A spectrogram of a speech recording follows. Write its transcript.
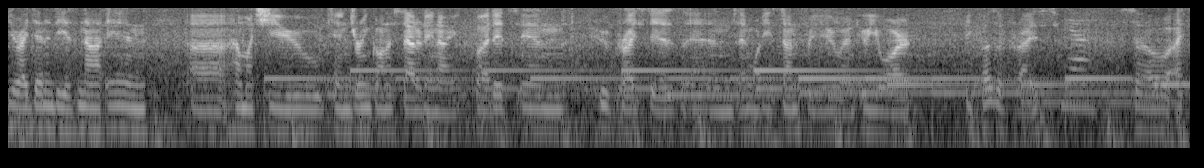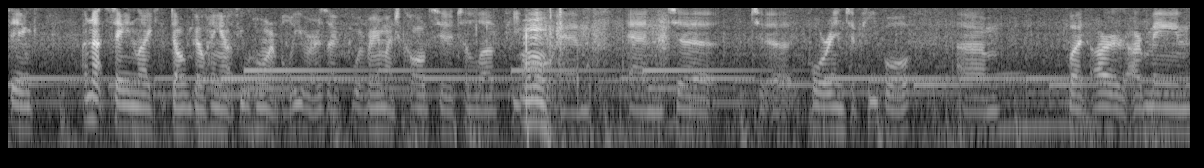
your identity is not in uh, how much you can drink on a saturday night but it's in who christ is and and what he's done for you and who you are because of christ Yeah. so I think I'm not saying like don't go hang out with people who aren't believers. Like we're very much called to to love people and and to to pour into people. Um, but our our main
